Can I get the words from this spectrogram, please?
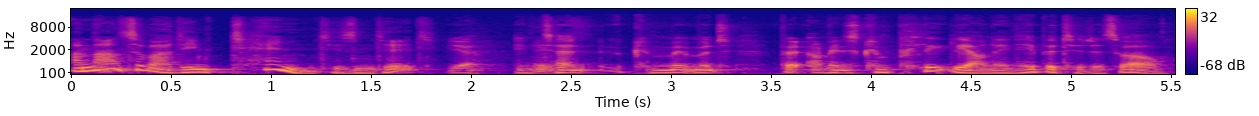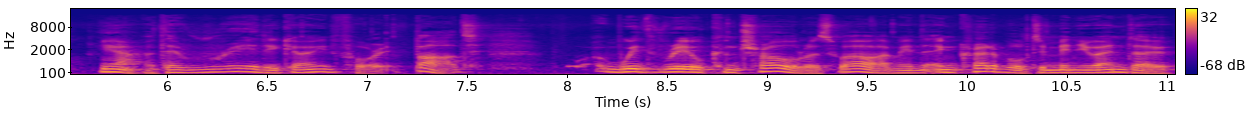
and that's about intent, isn't it? Yeah, intent, commitment, but I mean, it's completely uninhibited as well. Yeah. They're really going for it, but with real control as well. I mean, incredible diminuendo,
